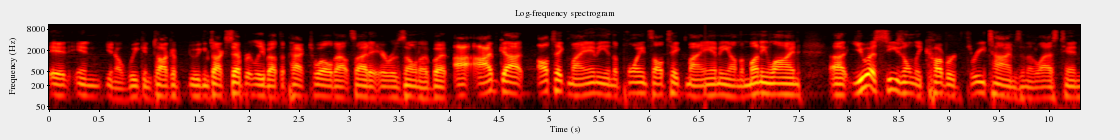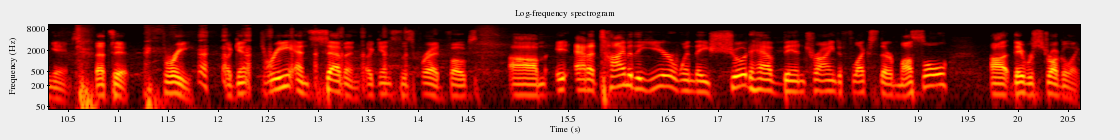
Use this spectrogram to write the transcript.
it, in you know we can talk we can talk separately about the Pac-12 outside of Arizona, but I, have got I'll take Miami in the points. I'll take Miami on the money line. Uh, USC's only covered three times in the last ten games. That's it, three against three and seven against the spread, folks. Um, it, at a time of the year when they should have been trying to flex their muscle uh, they were struggling.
